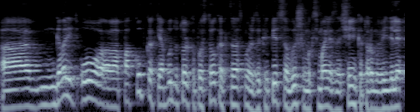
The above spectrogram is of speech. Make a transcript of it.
Говорить о покупках я буду только после того, как цена сможет закрепиться выше максимальных значений, которые мы видели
